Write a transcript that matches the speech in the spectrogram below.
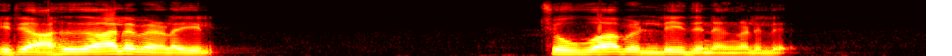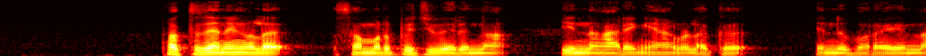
ഈ രാഹുകാല വേളയിൽ ചൊവ്വ വെള്ളി ദിനങ്ങളിൽ ഭക്തജനങ്ങൾ സമർപ്പിച്ചു വരുന്ന ഈ നാരങ്ങാ വിളക്ക് എന്ന് പറയുന്ന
